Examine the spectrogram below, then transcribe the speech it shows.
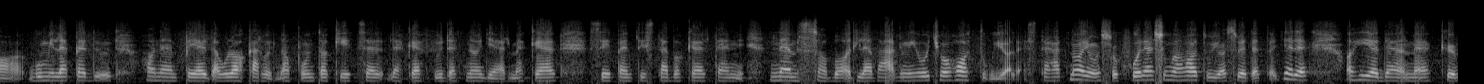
a gumilepedőt, hanem például akár, hogy naponta kétszer le kell fürdetni a gyermeket, szépen tisztába kell tenni, nem szabad levágni, hogyha hatúja lesz. Tehát nagyon sok forrásunk van, hatúja született a gyerek, a hiedelmek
